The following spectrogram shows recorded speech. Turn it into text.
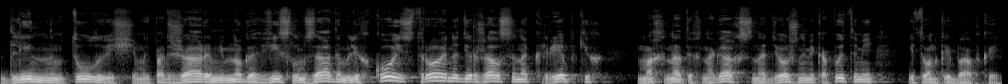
длинным туловищем и поджарым, немного вислым задом, легко и стройно держался на крепких, мохнатых ногах с надежными копытами и тонкой бабкой.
